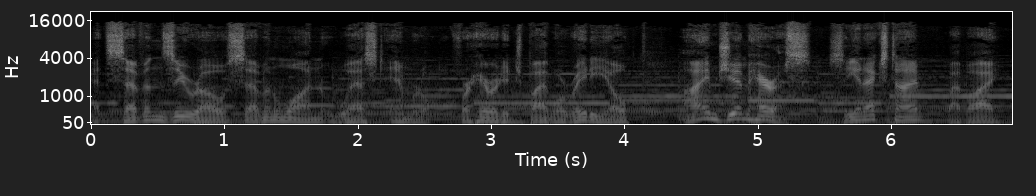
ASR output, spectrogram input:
at 7071 West Emerald. For Heritage Bible Radio, I'm Jim Harris. See you next time. Bye bye.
